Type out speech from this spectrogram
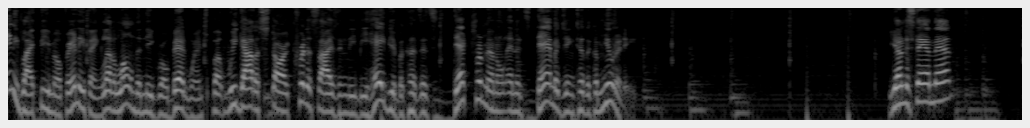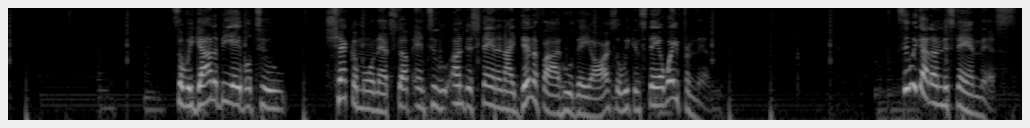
any black female for anything, let alone the Negro bedwench, but we got to start criticizing the behavior because it's detrimental and it's damaging to the community. You understand that? So we got to be able to check them on that stuff and to understand and identify who they are so we can stay away from them. See, we got to understand this.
